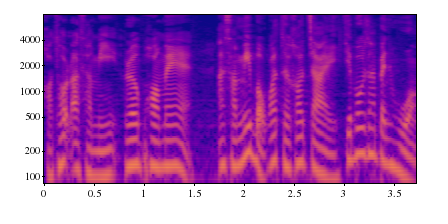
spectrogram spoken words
ขอโทษอาซามิเรื่องพ่อแม่ อาซามิบอกว่าเธอเข้าใจที่พวกท่านเป็นห่วง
